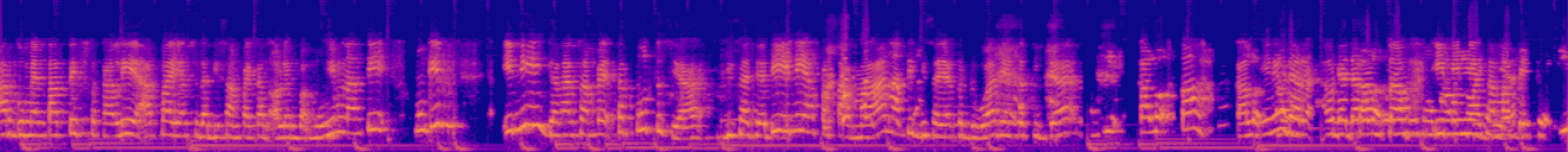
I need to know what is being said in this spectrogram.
argumentatif sekali apa yang sudah disampaikan oleh Mbak Muhim. Nanti mungkin ini jangan sampai terputus ya. Bisa jadi ini yang pertama, nanti bisa yang kedua, yang ketiga. Nanti kalau toh, kalau ini udah udah ada ragu ini sama ya. PCI,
